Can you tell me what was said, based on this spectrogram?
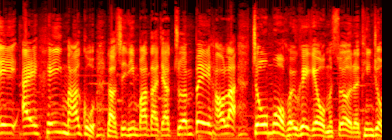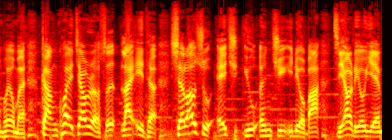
AI 黑马股，老师已经帮大家准备好了，周末回馈给我们所有的听众朋友们，赶快加入老师，Line@ 小老鼠 HUNG 一六八，只要留言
